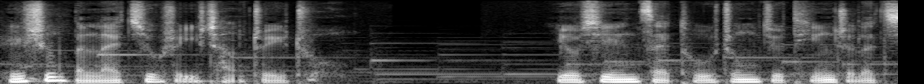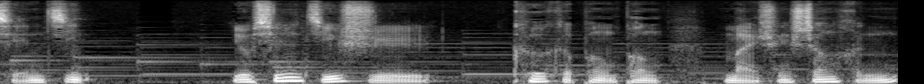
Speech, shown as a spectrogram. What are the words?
人生本来就是一场追逐，有些人在途中就停止了前进，有些人即使磕磕碰碰、满身伤痕，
